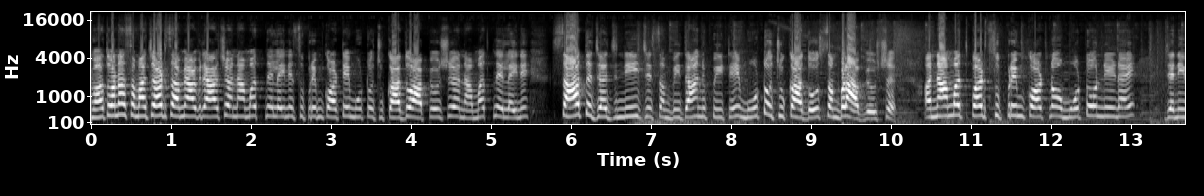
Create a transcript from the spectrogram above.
મહત્વના સમાચાર સામે આવી રહ્યા છે. અનામતને લઈને સુપ્રીમ કોર્ટે મોટો ચુકાદો આપ્યો છે. અનામતને લઈને સાત જજની જે સંવિધાન પીઠે મોટો ચુકાદો સંભળાવ્યો છે. અનામત પર સુપ્રીમ કોર્ટનો મોટો નિર્ણય, જેની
